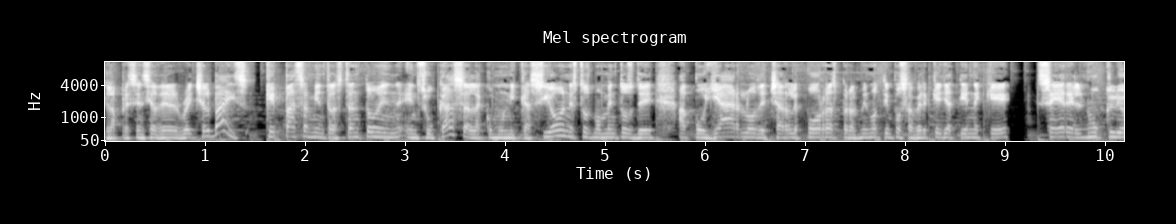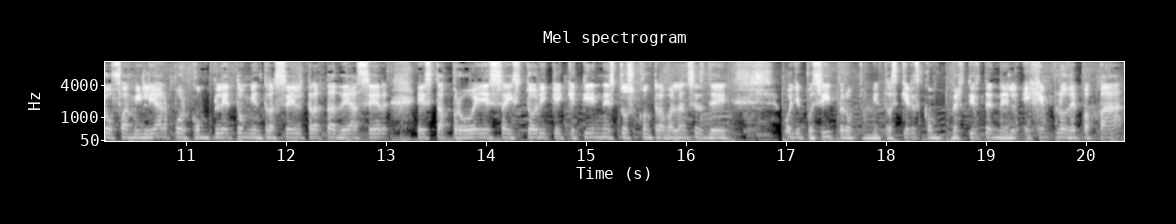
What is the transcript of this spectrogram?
la presencia de Rachel Weisz. ¿Qué pasa mientras tanto en, en su casa? La comunicación, estos momentos de apoyarlo, de echarle porras, pero al mismo tiempo saber que ella tiene que ser el núcleo familiar por completo mientras él trata de hacer esta proeza histórica y que tiene estos contrabalances de, oye, pues sí, pero mientras quieres convertirte en el ejemplo de papá,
